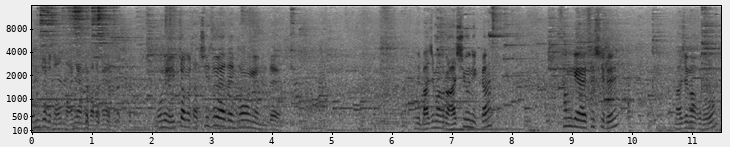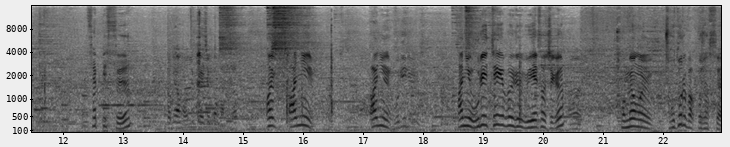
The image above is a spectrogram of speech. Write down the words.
음주를 너무 많이 하는 바람에 오늘 일정을 다 취소해야 되는 상황이었는데 근데 마지막으로 아쉬우니까 성게알 세시를 마지막으로 세 피스 조명 어떻게 해준 것 같죠? 아니 아니 아니 우리 아니 우리 테이블을 위해서 지금 조명을 조도를 바꾸셨어요.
